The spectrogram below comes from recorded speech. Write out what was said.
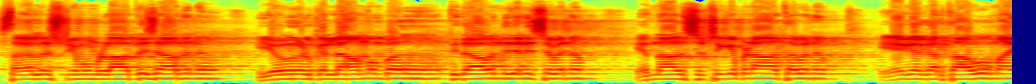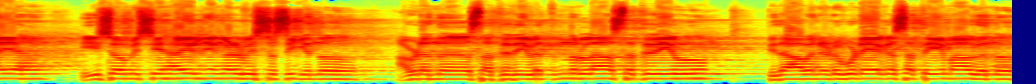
സകലക്ഷ്യമുള്ള അതിജാതനും യോഗങ്ങൾക്കെല്ലാം മുമ്പ് പിതാവിന് ജനിച്ചവനും എന്നാൽ ശിക്ഷിക്കപ്പെടാത്തവനും ഏക കർത്താവുമായ ഈശോ മിശിഹായിൽ ഞങ്ങൾ വിശ്വസിക്കുന്നു. അവിടുന്ന് സത്യദൈവത്തിൽ നിന്നുള്ള സത്യദൈവവും പിതാവിനോട് കൂടെ ഏക സത്യമാകുന്നു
